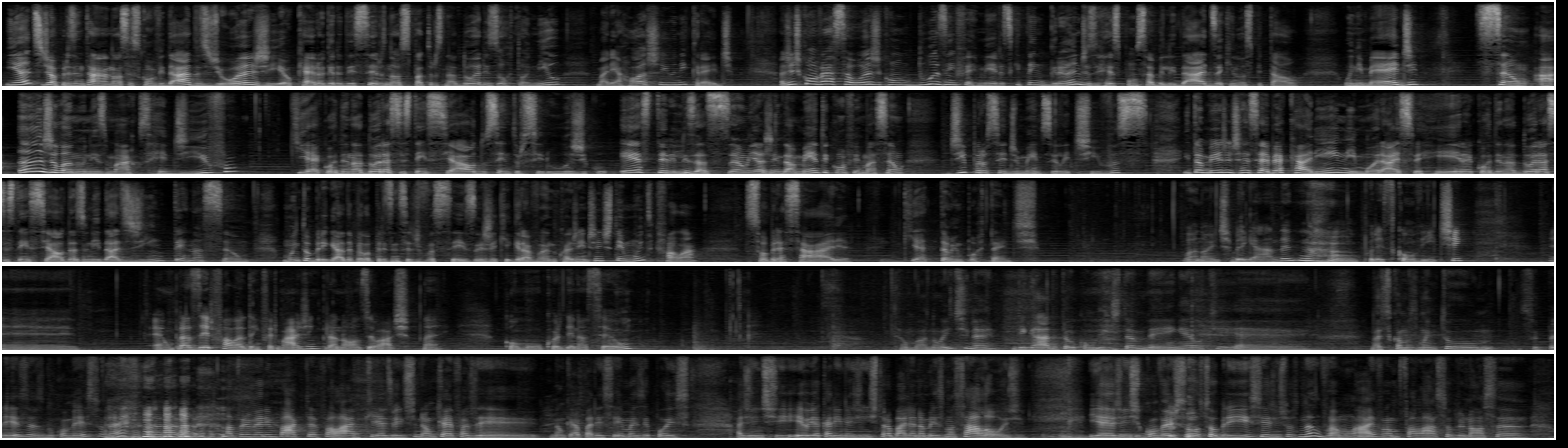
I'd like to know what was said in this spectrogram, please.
E antes de apresentar nossas convidadas de hoje, eu quero agradecer os nossos patrocinadores Ortonil, Maria Rocha e Unicred. A gente conversa hoje com duas enfermeiras que têm grandes responsabilidades aqui no Hospital Unimed. São a Ângela Nunes Marcos Redivo, que é coordenadora assistencial do Centro Cirúrgico, Esterilização e Agendamento e Confirmação de Procedimentos Eletivos. E também a gente recebe a Karine Moraes Ferreira, coordenadora assistencial das unidades de internação. Muito obrigada pela presença de vocês hoje aqui gravando com a gente. A gente tem muito que falar sobre essa área que é tão importante. Boa noite, obrigada por esse convite. É, é um prazer falar da enfermagem para nós, eu acho, né? Como coordenação. Então, boa noite, né? Obrigada pelo convite também. É o que é... nós ficamos muito surpresas no começo, né? o primeiro impacto é falar que a gente não quer fazer, não quer aparecer, mas depois a gente, eu e a Karine, a gente trabalha na mesma sala hoje. Uhum. E aí a gente conversou sobre isso e a gente falou, não, vamos lá e vamos falar sobre o nosso,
